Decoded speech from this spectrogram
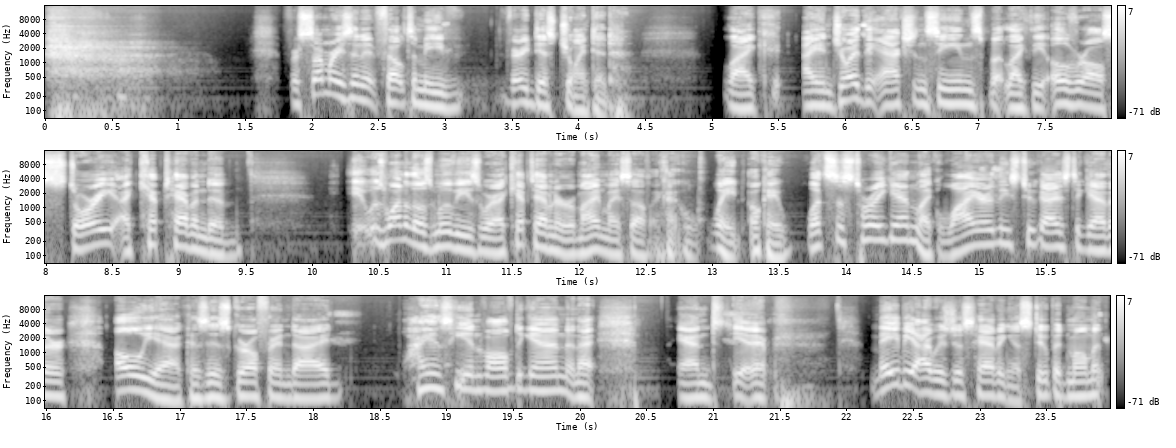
for some reason, it felt to me very disjointed. Like, I enjoyed the action scenes, but like the overall story, I kept having to it was one of those movies where I kept having to remind myself, like, oh, wait, okay, what's the story again? Like, why are these two guys together? Oh yeah, because his girlfriend died. Why is he involved again? And I, and yeah, maybe I was just having a stupid moment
